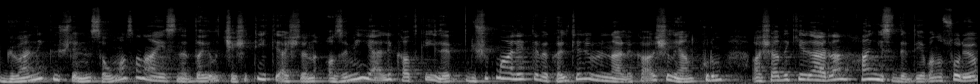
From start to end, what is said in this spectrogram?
güvenlik güçlerinin savunma sanayisine dayalı çeşitli ihtiyaçlarını azami yerli katkı ile düşük maliyetli ve kaliteli ürünlerle karşılayan kurum aşağıdakilerden hangisidir diye bana soruyor.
